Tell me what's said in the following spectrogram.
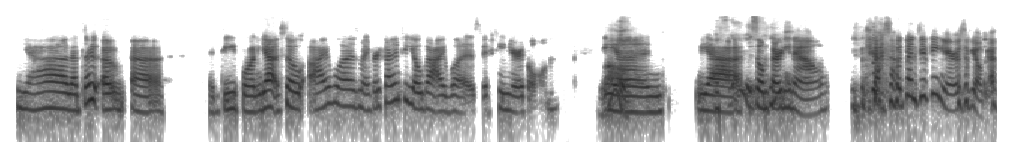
yeah that's a, a, a, a deep one yeah so i was my first got into yoga i was 15 years old Whoa. and yeah so i'm 30 now yeah, so it's been 15 years of yoga,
